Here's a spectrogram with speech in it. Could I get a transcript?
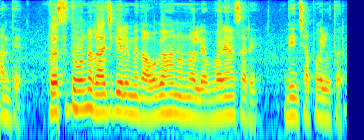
అంతే. ప్రస్తుతం ఉన్న రాజకీయాల మీద అవగాహన ఉన్న వాళ్ళు ఎవరైనా సరే దీన్ని చెప్పగలుగుతారు.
